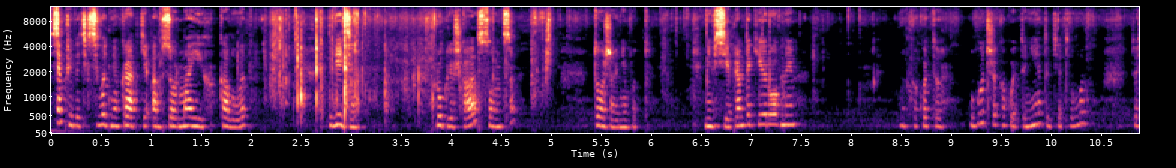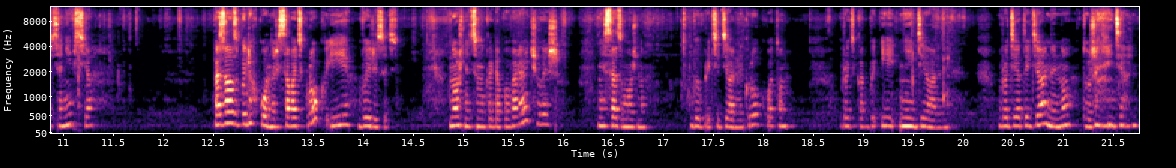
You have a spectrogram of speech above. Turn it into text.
Всем привет! Сегодня краткий обзор моих колод в виде кругляшка, солнца. Тоже они вот не все прям такие ровные. Вот какой-то лучше, какой-то нет, где-то вот. То есть они все... Казалось бы, легко нарисовать круг и вырезать. Ножницами, когда поворачиваешь, не сразу можно выбрать идеальный круг. Вот он, вроде как бы и не идеальный. Вроде это идеальный, но тоже не идеальный.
